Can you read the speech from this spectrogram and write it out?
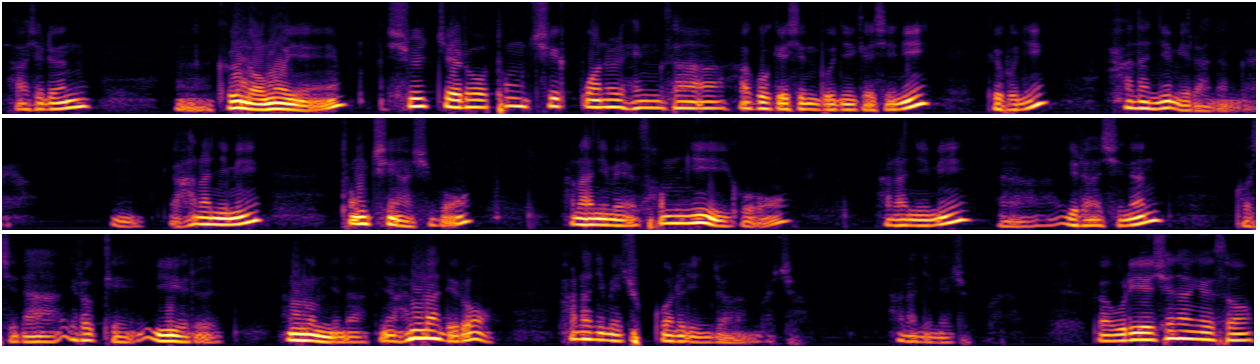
사실은 그 너머에 실제로 통치권을 행사하고 계신 분이 계시니 그분이 하나님이라는 거예요. 음, 그러니까 하나님이 통치하시고 하나님의 섭리이고 하나님이 일하시는 것이다. 이렇게 이해를 한 겁니다. 그냥 한마디로 하나님의 주권을 인정한 거죠. 하나님의 주권. 그러니까 우리의 신앙에서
